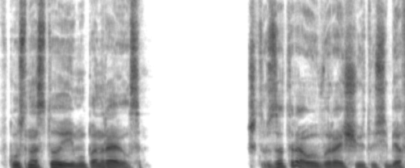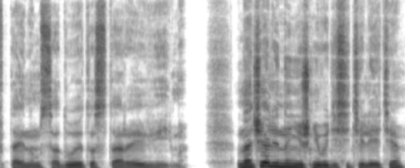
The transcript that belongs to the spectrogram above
Вкус настоя ему понравился. Что за траву выращивает у себя в тайном саду эта старая ведьма? В начале нынешнего десятилетия,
